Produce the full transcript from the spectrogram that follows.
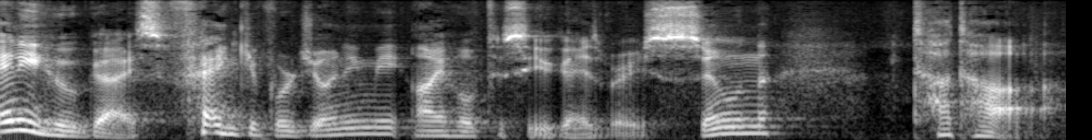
Anywho, guys, thank you for joining me. I hope to see you guys very soon. Ta ta.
